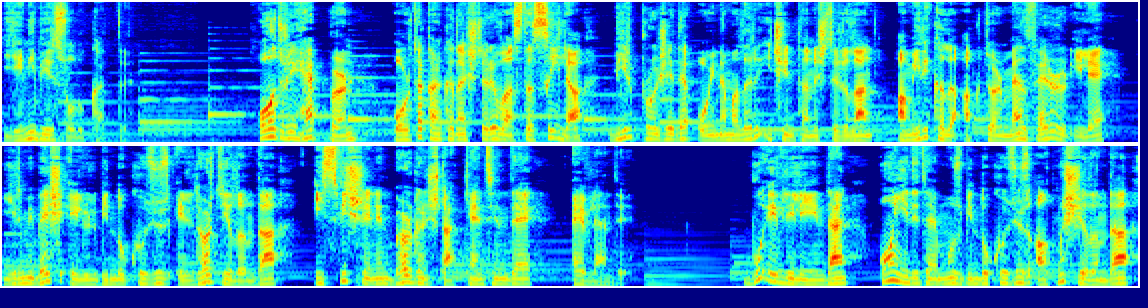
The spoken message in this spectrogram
yeni bir soluk kattı. Audrey Hepburn, ortak arkadaşları vasıtasıyla bir projede oynamaları için tanıştırılan Amerikalı aktör Mel Ferrer ile 25 Eylül 1954 yılında İsviçre'nin Bergenstock kentinde evlendi. Bu evliliğinden 17 Temmuz 1960 yılında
